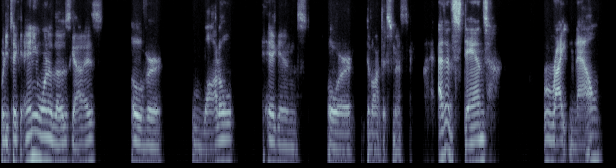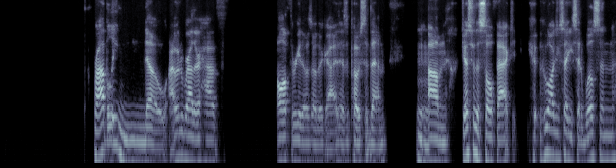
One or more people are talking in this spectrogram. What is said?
Would you take any one of those guys over Waddle, Higgins, or DeVonta Smith? As it stands right now, probably no. I would rather have all three of those other guys as opposed to them. Mm-hmm. Um, just for the sole fact, who all did you say? You said Wilson,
